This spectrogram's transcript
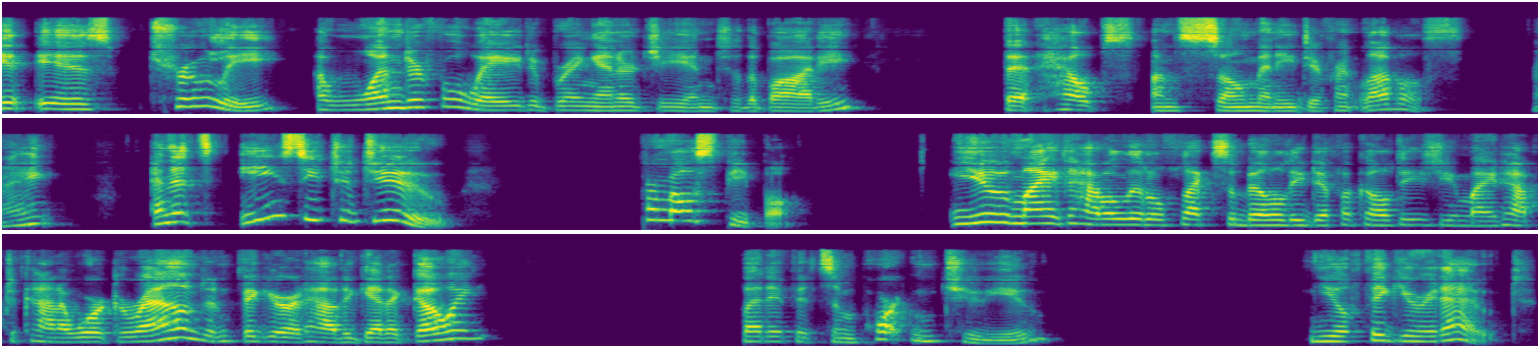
It is truly a wonderful way to bring energy into the body that helps on so many different levels, right? And it's easy to do for most people. You might have a little flexibility difficulties. You might have to kind of work around and figure out how to get it going. But if it's important to you, you'll figure it out.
